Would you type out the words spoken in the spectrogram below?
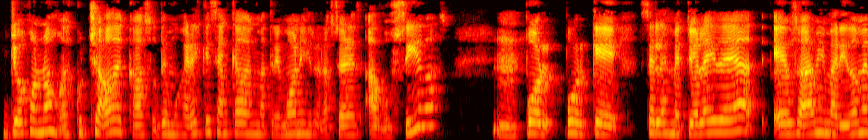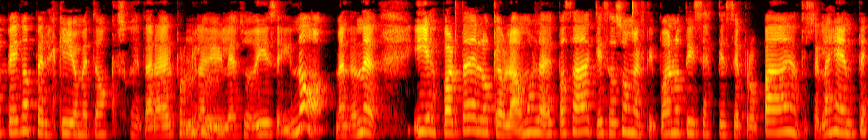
yo conozco, he escuchado de casos de mujeres que se han quedado en matrimonios y relaciones abusivas, Mm. Por, porque se les metió la idea, eh, o sea, mi marido me pega, pero es que yo me tengo que sujetar a él porque la Biblia eso dice. Y no, ¿me entendés? Y es parte de lo que hablábamos la vez pasada, que esos son el tipo de noticias que se propagan. Entonces la gente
